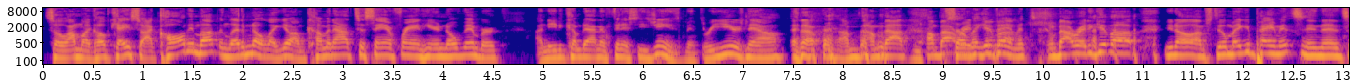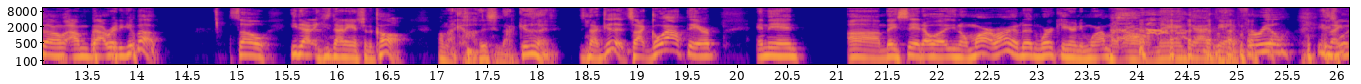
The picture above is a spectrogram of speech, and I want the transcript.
So I'm like, okay. So I called him up and let him know, like, yo, I'm coming out to San Fran here in November. I need to come down and finish these jeans. It's been three years now, and I'm, I'm, I'm about I'm about ready to give payments. up. I'm about ready to give up. You know, I'm still making payments, and then so I'm about ready to give up. So he not he's not answering the call. I'm like, oh, this is not good. It's not good. So I go out there, and then um, they said, oh, you know, Mar- Mario doesn't work here anymore. I'm like, oh man, goddamn, for real. He's, He's, like, he's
